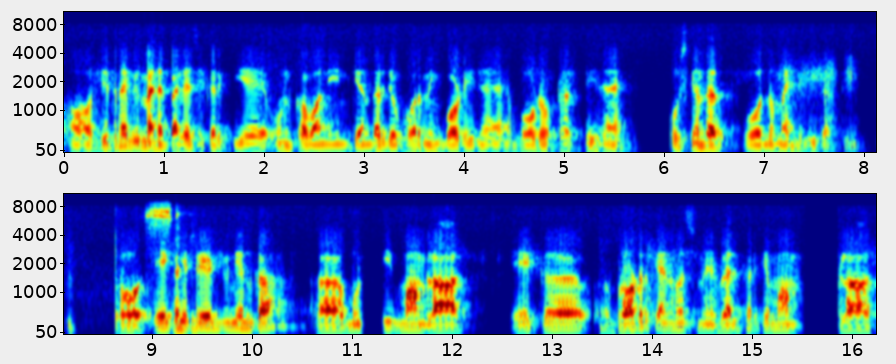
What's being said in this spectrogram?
اور جتنے بھی میں نے پہلے ذکر کیے، ان قوانین کے اندر جو گورننگ باڈیز ہیں بورڈ آف ٹرسٹیز ہیں، اس کے اندر وہ نمائندگی کرتی ہیں۔ تو ایک یہ ٹریڈ یونین کا ملکی معاملات ایک براڈر کینوس میں ویلفیئر کے معاملات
